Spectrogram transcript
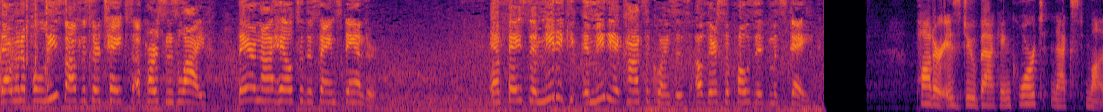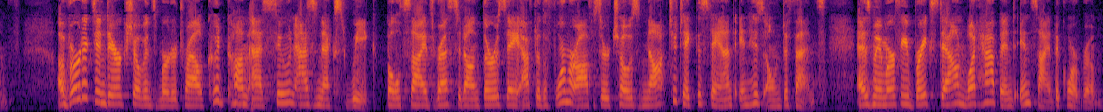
that when a police officer takes a person's life, they are not held to the same standard and face immediate, immediate consequences of their supposed mistake? Potter is due back in court next month. A verdict in Derek Chauvin's murder trial could come as soon as next week. Both sides rested on Thursday after the former officer chose not to take the stand in his own defense. Esme Murphy breaks down what happened inside the courtroom.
